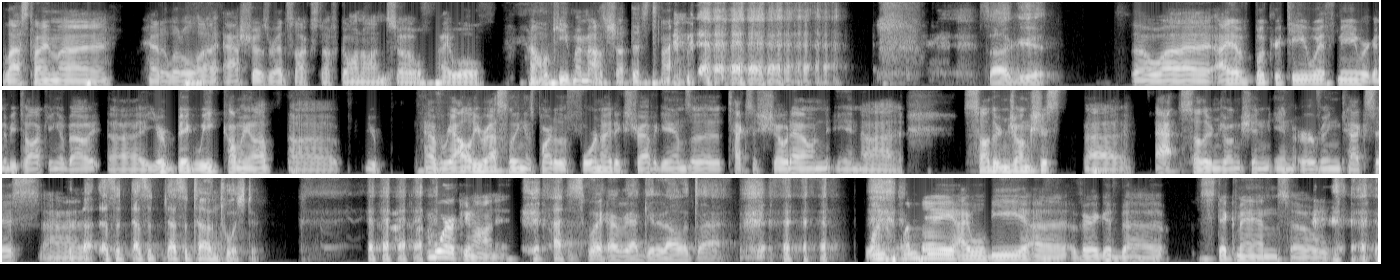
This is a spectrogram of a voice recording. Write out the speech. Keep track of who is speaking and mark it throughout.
Speaker 1: last time uh had a little uh, Astros Red Sox stuff going on, so I will I'll keep my mouth shut this time.
Speaker 2: it's all good.
Speaker 1: So uh, I have Booker T with me. We're going to be talking about uh, your big week coming up. Uh, you have reality wrestling as part of the four night extravaganza Texas Showdown in uh, Southern Junction uh, at Southern Junction in Irving, Texas. Uh,
Speaker 2: that's a that's a that's a tongue twister.
Speaker 1: I'm working on it.
Speaker 2: I swear, I mean, I get it all the time.
Speaker 1: one one day I will be a, a very good uh, stick man, so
